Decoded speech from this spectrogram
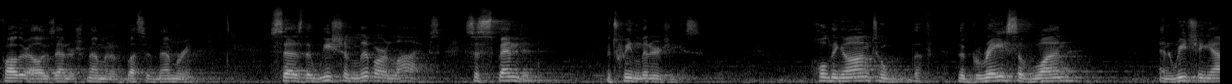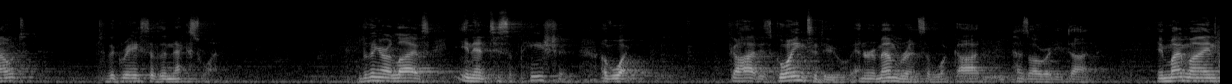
Father Alexander Schmemann of blessed memory, says that we should live our lives suspended between liturgies, holding on to the, the grace of one and reaching out to the grace of the next one. Living our lives in anticipation of what God is going to do and remembrance of what God has already done. In my mind,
